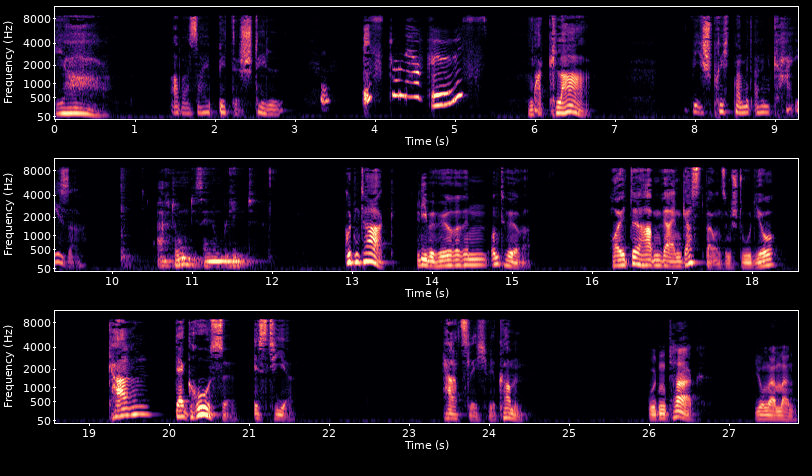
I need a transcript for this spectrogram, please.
Ja, aber sei bitte still. Bist du nervös? Na klar. Wie spricht man mit einem Kaiser? Achtung, die Sendung beginnt. Guten Tag, liebe Hörerinnen und Hörer. Heute haben wir einen Gast bei uns im Studio. Karl der Große ist hier. Herzlich willkommen. Guten Tag, junger Mann.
